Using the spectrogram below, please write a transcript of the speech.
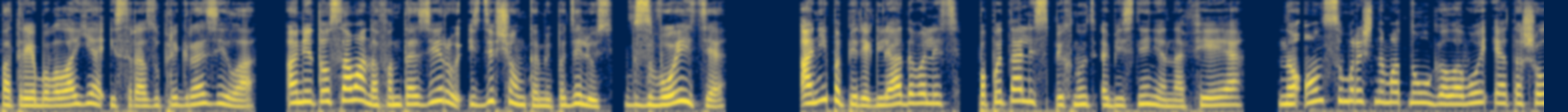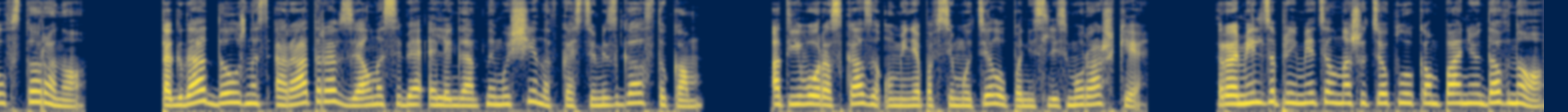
Потребовала я и сразу пригрозила. А не то сама нафантазирую и с девчонками поделюсь. Взвоите? Они попереглядывались, попытались спихнуть объяснение на фея, но он сумрачно мотнул головой и отошел в сторону. Тогда должность оратора взял на себя элегантный мужчина в костюме с галстуком. От его рассказа у меня по всему телу понеслись мурашки. Рамиль заприметил нашу теплую компанию давно.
